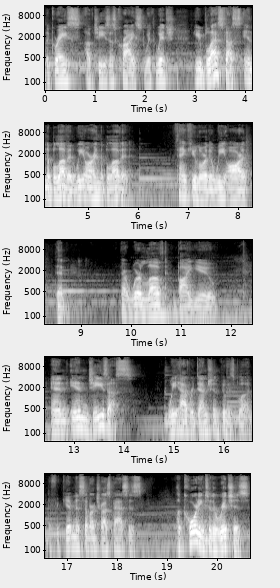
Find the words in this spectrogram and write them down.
the grace of Jesus Christ, with which you blessed us in the beloved. We are in the beloved. Thank you, Lord, that we are, that that we're loved by you. And in Jesus, we have redemption through his blood, the forgiveness of our trespasses, according to the riches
